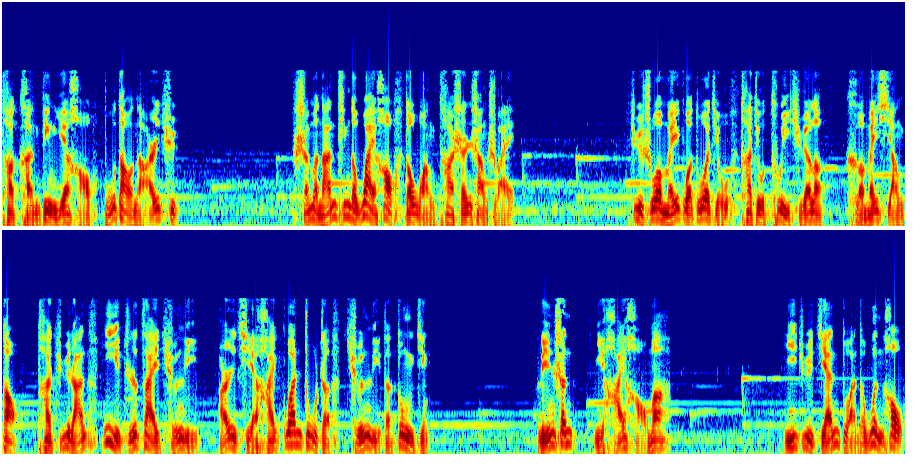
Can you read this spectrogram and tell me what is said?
她肯定也好不到哪儿去。什么难听的外号都往他身上甩。据说没过多久他就退学了，可没想到他居然一直在群里，而且还关注着群里的动静。林深，你还好吗？一句简短的问候，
